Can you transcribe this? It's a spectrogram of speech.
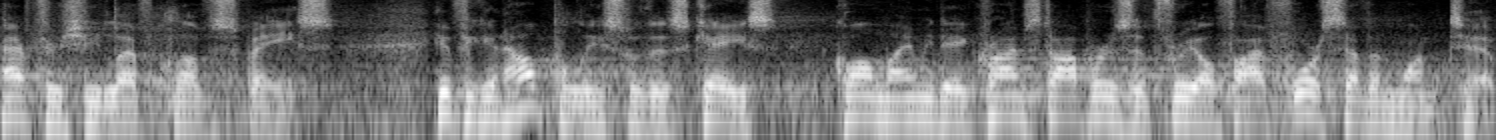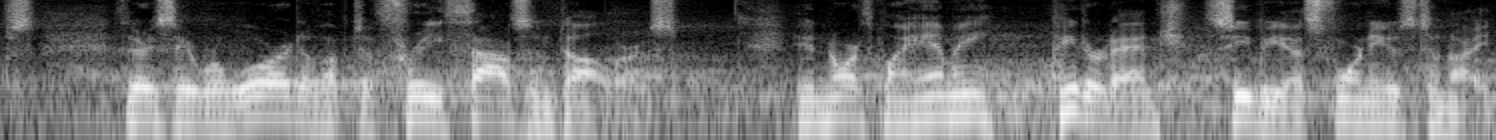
after she left club space. If you can help police with this case, call Miami-Dade Crime Stoppers at 305-471-TIPS. There's a reward of up to $3,000. In North Miami, Peter D'Oench, CBS 4 News Tonight.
